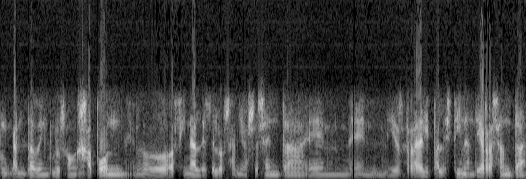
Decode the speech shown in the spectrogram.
han cantado incluso en Japón en a finales de los años 60 en, Israel y Palestina en Tierra Santa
